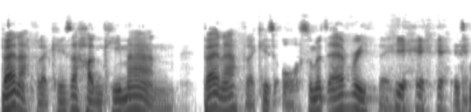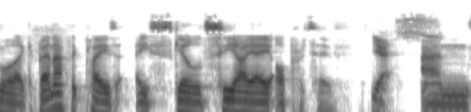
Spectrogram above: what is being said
Ben Affleck is a hunky man. Ben Affleck is awesome at everything. Yeah. It's more like Ben Affleck plays a skilled CIA operative. Yes. And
